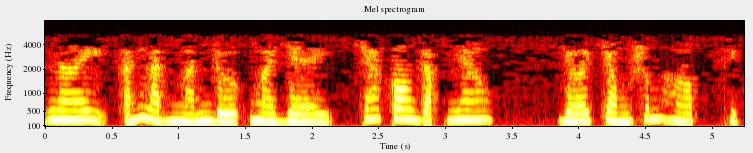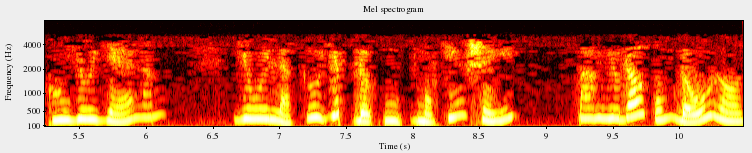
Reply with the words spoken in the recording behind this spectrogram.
Nay ảnh lành mạnh được mà về, cha con gặp nhau, vợ chồng sum họp thì con vui vẻ lắm. Vui là cứ giúp được một chiến sĩ, bao nhiêu đó cũng đủ rồi.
